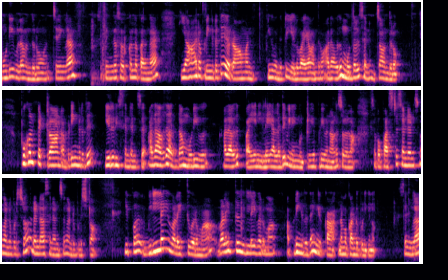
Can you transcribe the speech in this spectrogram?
முடிவில் வந்துடும் சரிங்களா? இப்போ இந்த சொற்களில் பாருங்கள் யார் அப்படிங்கிறது ராமன். இது வந்துட்டு எழுவாயாக வந்துடும் அதாவது முதல் சென்டென்ஸாக வந்துடும் புகழ் பெற்றான் அப்படிங்கிறது இறுதி சென்டென்ஸு அதாவது அதுதான் முடிவு. அதாவது பயனிலை அல்லது வினைமுற்று எப்படி வேணாலும் சொல்லலாம். ஸோ இப்போ ஃபஸ்ட்டு சென்டென்ஸும் கண்டுபிடிச்சிட்டோம். ரெண்டாவது சென்டென்ஸும் கண்டுபிடிச்சிட்டோம். இப்போ வில்லை வளைத்து வருமா? வளைத்து வில்லை வருமா? அப்படிங்கிறத இங்கே கா நம்ம கண்டுபிடிக்கணும். சரிங்களா?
